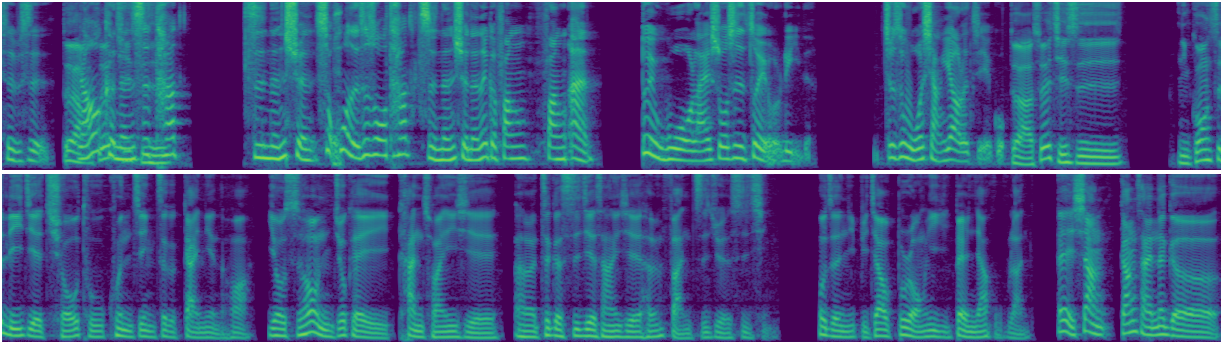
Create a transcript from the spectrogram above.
是不是？对啊然后可能是他只能选，是或者是说他只能选的那个方方案，对我来说是最有利的，就是我想要的结果。对啊，所以其实你光是理解囚徒困境这个概念的话，有时候你就可以看穿一些呃这个世界上一些很反直觉的事情，或者你比较不容易被人家胡乱。而且像刚才那个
